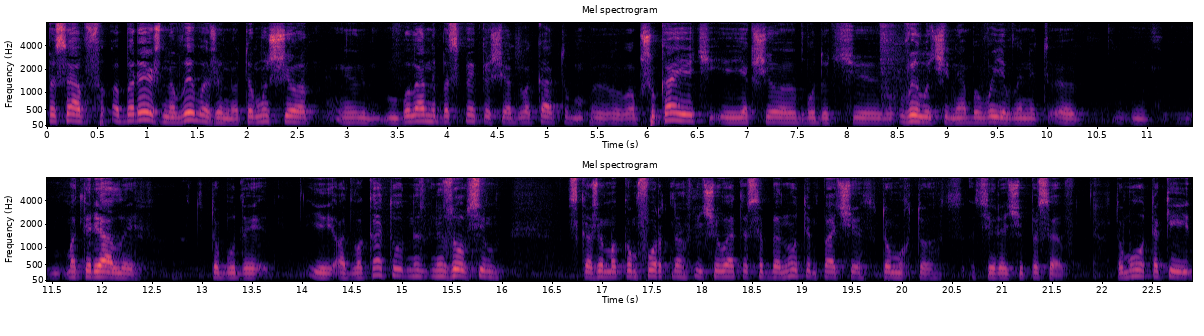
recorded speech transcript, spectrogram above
писав обережно, виважено, тому що е, була небезпека, що адвокату е, обшукають, і якщо будуть е, вилучені або виявлені матеріали, то буде і адвокату не- зовсім, скажімо, комфортно відчувати себе, ну тим паче тому, хто ці речі писав. Тому такий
